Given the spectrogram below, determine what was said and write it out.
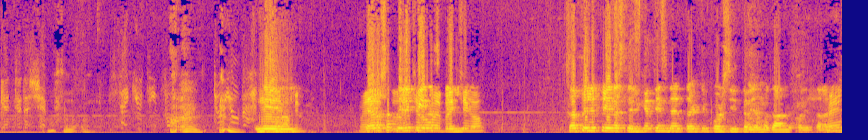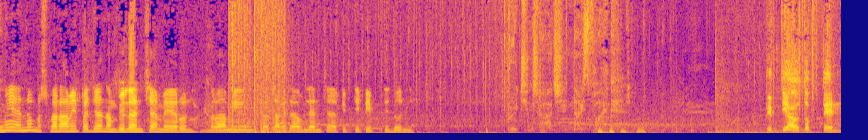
get to the ship. Thank you, Team 4. Do your best. Neil. May Pero sa breaching, Pilipinas, may breaching, oh. Sa Pilipinas, din 34-seater yan. Madami pa rin talaga. May, may ano, mas marami pa dyan. Ambulansya, meron. Maraming sasakit sa ambulansya. 50-50 dun eh. Breach in charge. Nice fight. 50 out of 10.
